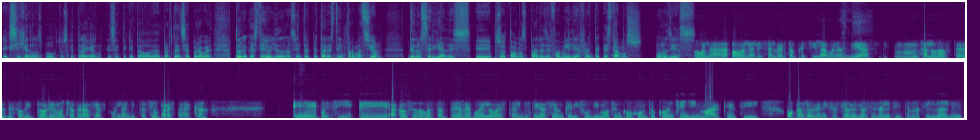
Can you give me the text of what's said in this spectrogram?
exigen a los productos que traigan ese etiquetado de advertencia. Pero a ver, Dora Castillo, ayúdanos a interpretar esta información de los cereales, eh, sobre todo a los padres de familia, frente a qué estamos. Buenos días. Hola, hola Luis Alberto Priscila, buenos días. Un saludo a ustedes de su auditorio y muchas gracias por la invitación para estar acá. Eh, pues sí, eh, ha causado bastante revuelo esta investigación que difundimos en conjunto con Changing Markets y otras organizaciones nacionales e internacionales,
